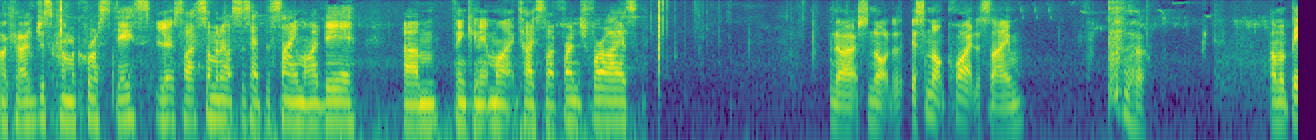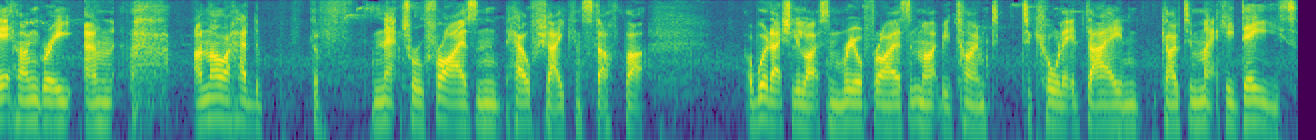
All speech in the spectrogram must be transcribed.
Okay, I've just come across this. It looks like someone else has had the same idea, um, thinking it might taste like french fries. No, it's not. It's not quite the same. I'm a bit hungry and I know I had the, the natural fries and health shake and stuff, but I would actually like some real fries. It might be time to, to call it a day and go to Mackie D's.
